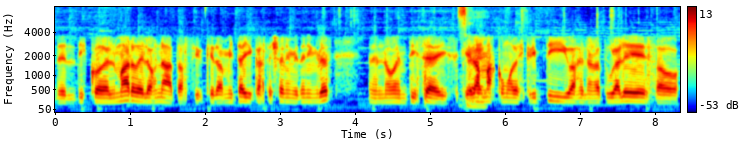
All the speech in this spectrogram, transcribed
del disco del mar de los natas, que era mitad en castellano y mitad en inglés, en el 96, que eran más como descriptivas de la naturaleza o,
